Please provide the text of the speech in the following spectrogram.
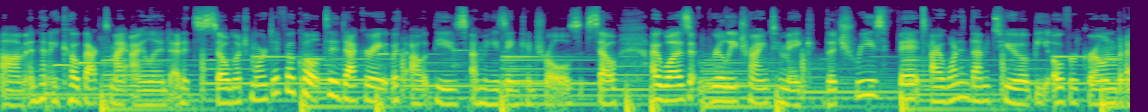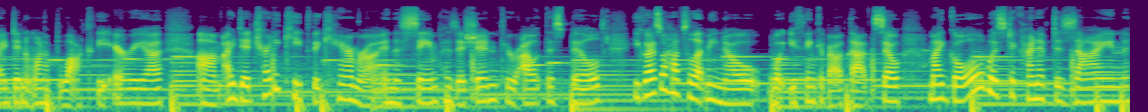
Um, and then I go back to my island and it's so much more difficult to decorate without these amazing controls. So I was really trying to make the trees fit. I wanted them to be overgrown, but I didn't want to block the area. Um, I did try to keep the camera in the same position throughout this build. You guys will have to let me know what you think about that. So my goal was to kind of design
